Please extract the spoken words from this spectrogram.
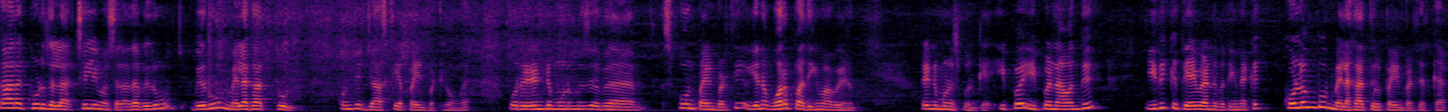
காரம் கூடுதலாக சில்லி மசாலா அதாவது வெறும் வெறும் மிளகாத்தூள் கொஞ்சம் ஜாஸ்தியாக பயன்படுத்திக்கோங்க. ஒரு ரெண்டு மூணு ஸ்பூன் பயன்படுத்தி ஏன்னா உரப்பு அதிகமாக வேணும். ரெண்டு மூணு ஸ்பூனுக்கு இப்போ இப்போ நான் வந்து இதுக்கு தேவையானது பார்த்திங்கனாக்கா கொழம்பு மிளகாத்தூள் பயன்படுத்தியிருக்கேன்.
